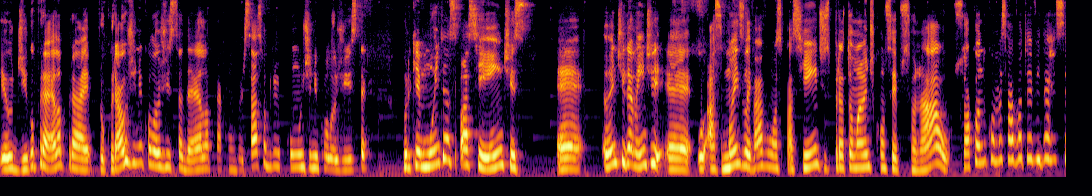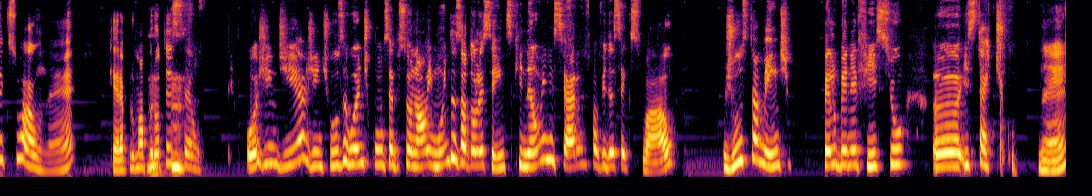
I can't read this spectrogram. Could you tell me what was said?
eu digo para ela para procurar o ginecologista dela, para conversar sobre com o ginecologista, porque muitas pacientes, é, antigamente, é, as mães levavam as pacientes para tomar anticoncepcional só quando começava a ter vida sexual, né? Que era para uma proteção. Hoje em dia, a gente usa o anticoncepcional em muitas adolescentes que não iniciaram sua vida sexual, justamente pelo benefício uh, estético né?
